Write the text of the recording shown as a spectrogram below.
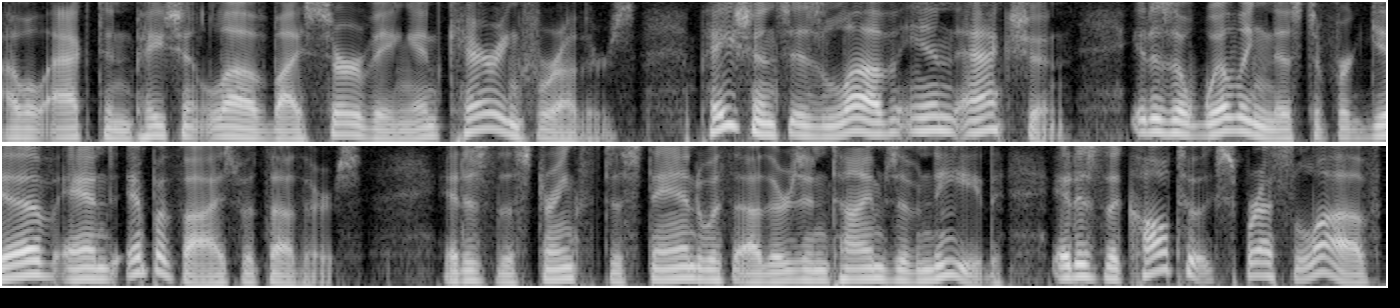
I will act in patient love by serving and caring for others. Patience is love in action. It is a willingness to forgive and empathize with others. It is the strength to stand with others in times of need. It is the call to express love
